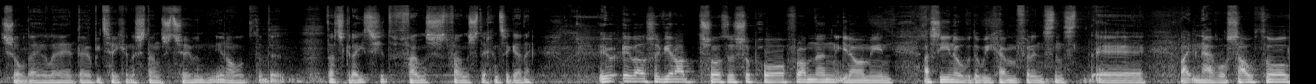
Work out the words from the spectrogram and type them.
So they'll uh, they'll be taking a stance too, and you know th th that's great. Fans fans sticking together. Who, who else have you had sort of support from then? You know, I mean, I seen over the weekend, for instance, uh, like Neville Southall.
